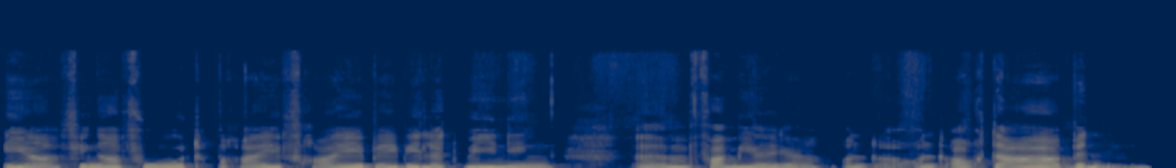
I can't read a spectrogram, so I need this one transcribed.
eher Fingerfood, Breifrei, Baby-led Weaning ähm, Familie. Und, und auch da bin,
